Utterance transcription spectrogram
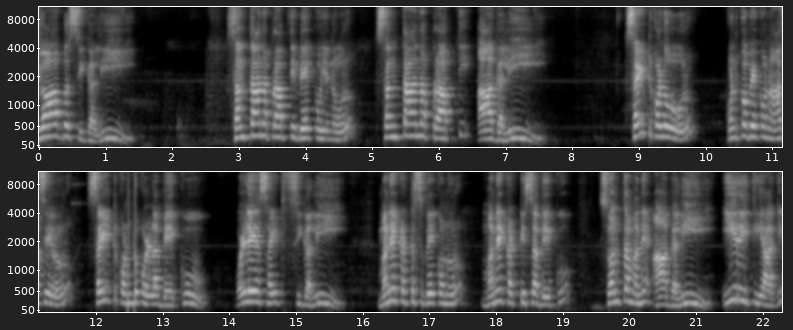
ಜಾಬ್ ಸಿಗಲಿ. ಸಂತಾನ ಪ್ರಾಪ್ತಿ ಬೇಕು ಎನ್ನುವರು, ಸಂತಾನ ಪ್ರಾಪ್ತಿ ಆಗಲಿ. ಸೈಟ್ ಕೊಳ್ಳುವವರು, ಕೊಂಡ್ಕೋಬೇಕು ಅನ್ನೋ ಆಸೆ ಇರೋರು ಸೈಟ್ ಕೊಂಡುಕೊಳ್ಳಬೇಕು. ಒಳ್ಳೆಯ ಸೈಟ್ ಸಿಗಲಿ. ಮನೆ ಕಟ್ಟಿಸಬೇಕು ಅನ್ನೋರು ಮನೆ ಕಟ್ಟಿಸಬೇಕು. ಸ್ವಂತ ಮನೆ ಆಗಲಿ. ಈ ರೀತಿಯಾಗಿ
